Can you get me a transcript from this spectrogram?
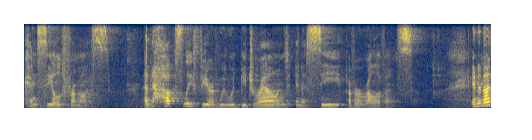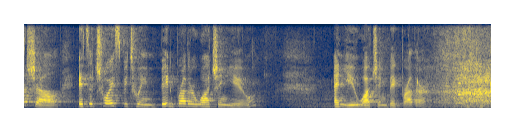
concealed from us. And Huxley feared we would be drowned in a sea of irrelevance. In a nutshell, it's a choice between Big Brother watching you and you watching Big Brother.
